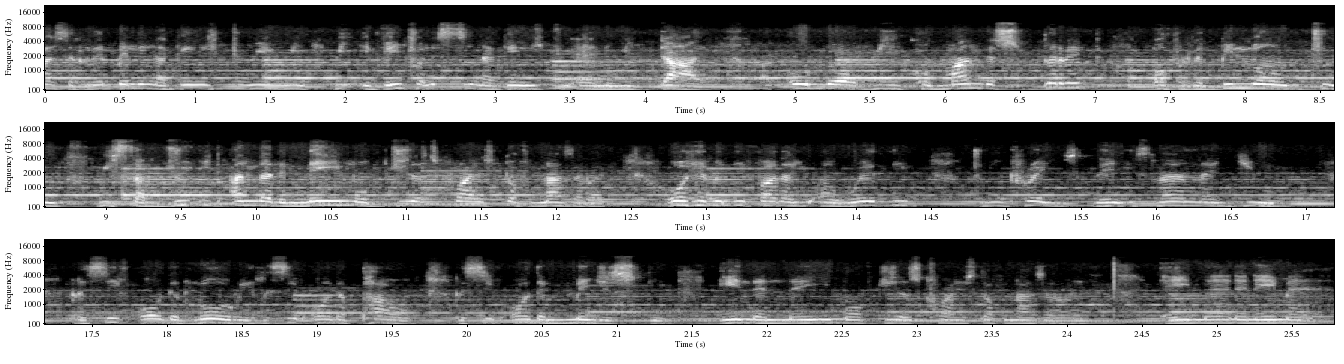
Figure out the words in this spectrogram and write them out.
us rebelling against you, we, we eventually sin against you and we die. Oh Lord, we command the spirit of rebellion to we subdue it under the name of Jesus Christ of Nazareth. Oh Heavenly Father, you are worthy to be praised. There is none like you. Receive all the glory, receive all the power, receive all the majesty in the name of Jesus Christ of Nazareth. Amen and amen.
